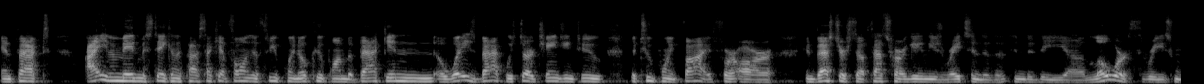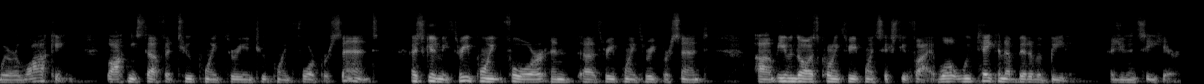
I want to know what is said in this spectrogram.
In fact, I even made a mistake in the past. I kept following the 3.0 coupon, but back in a ways back, we started changing to the 2.5 for our investor stuff. That's where we're getting these rates into the into the uh, lower threes when we were locking, locking stuff at 2.3 and 2.4 percent. Excuse me, 3.4 and uh, 3.3 percent. Um, even though I was quoting 3.625. Well, we've taken a bit of a beating, as you can see here.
